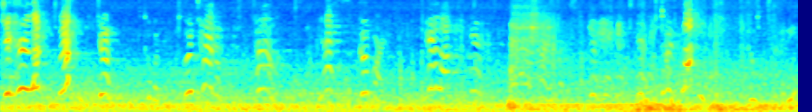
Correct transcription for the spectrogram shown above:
Do you hear? Look, look, jump. Good boy. Good tunnel. Tunnel. Yes, good boy. Here, look, here. Here, here, here. Good, lucky. Good, ready?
